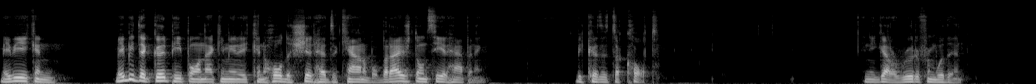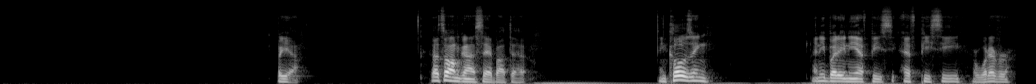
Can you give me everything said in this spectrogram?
Maybe you can maybe the good people in that community can hold the shitheads accountable, but I just don't see it happening. Because it's a cult. And you gotta root it from within. But yeah. That's all I'm gonna say about that. In closing, anybody in the FPC, FPC or whatever,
